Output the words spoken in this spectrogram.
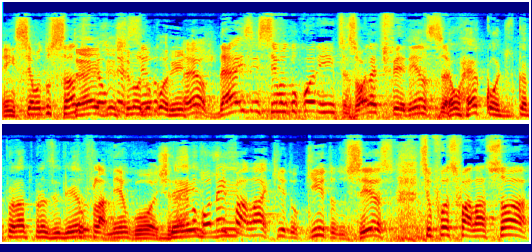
em cima do Santos. 10 que é em cima do Corinthians. É, 10 em cima do Corinthians. Olha a diferença É o recorde do Campeonato Brasileiro. do Flamengo hoje. né? Eu não vou nem Desde- falar aqui do quinto, do sexto. Se eu fosse falar só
